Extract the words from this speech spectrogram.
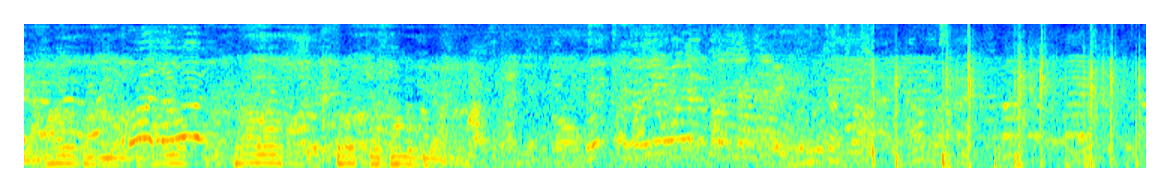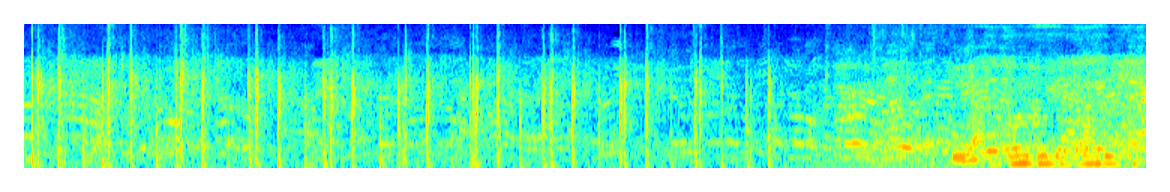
Llamado para los castrados de trocha colombiana. Y al de gran la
